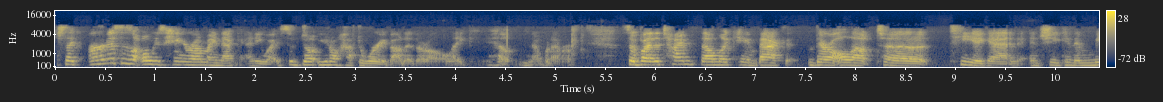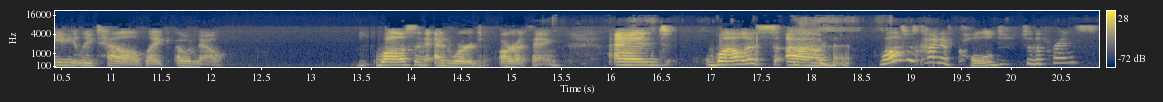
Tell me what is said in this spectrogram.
she's like Ernest is always hanging around my neck anyway, so don't you don't have to worry about it at all. Like he'll you know whatever. So by the time Thelma came back, they're all out to tea again, and she can immediately tell like oh no, Wallis and Edward are a thing, and Wallis um, Wallis was kind of cold to the prince.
